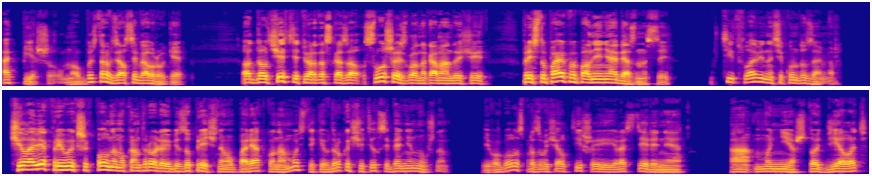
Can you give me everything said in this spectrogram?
опешил, но быстро взял себя в руки. Отдал честь и твердо сказал «Слушаюсь, главнокомандующий. Приступаю к выполнению обязанностей». Тит Флавий на секунду замер. Человек, привыкший к полному контролю и безупречному порядку на мостике, вдруг ощутил себя ненужным. Его голос прозвучал тише и растеряннее. «А мне что делать?»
